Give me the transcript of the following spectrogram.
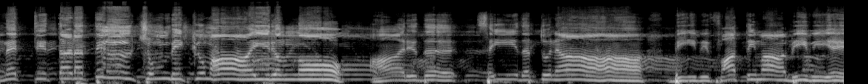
നെറ്റിത്തടത്തിൽ ചുംബിക്കുമായിരുന്നു. ആരിത്? സയ്യിദത്തുനാ ബീവി ഫാത്തിമ ബീവിയെ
